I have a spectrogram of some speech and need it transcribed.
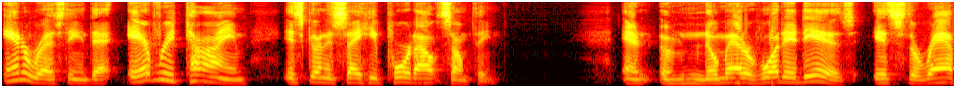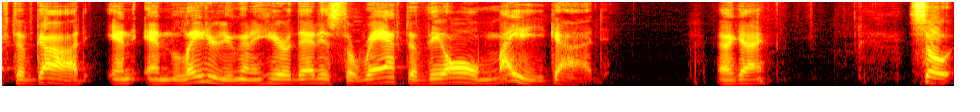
interesting that every time it's going to say he poured out something. And um, no matter what it is, it's the wrath of God. And, and later you're going to hear that is the wrath of the Almighty God. Okay? So,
